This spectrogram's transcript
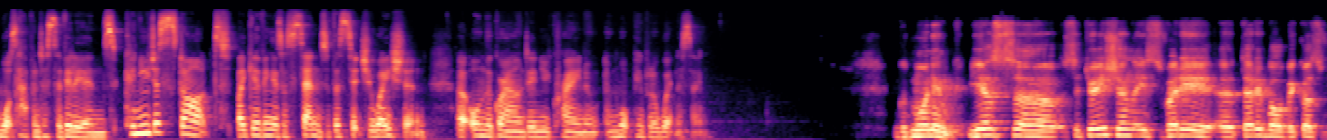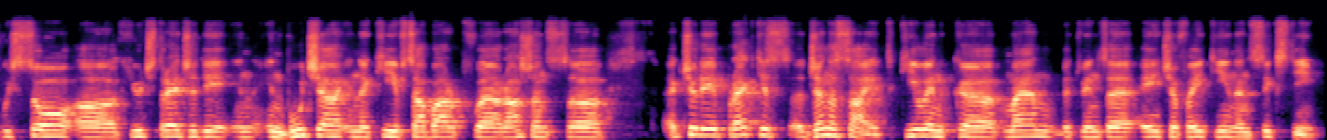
what's happened to civilians. Can you just start by giving us a sense of the situation uh, on the ground in Ukraine and, and, what people are witnessing? Good morning. Yes, uh, situation is very uh, terrible because we saw a huge tragedy in, in Bucha, in the Kiev suburb, where Russians uh, actually practice genocide, killing uh, men between the age of 18 and 60.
